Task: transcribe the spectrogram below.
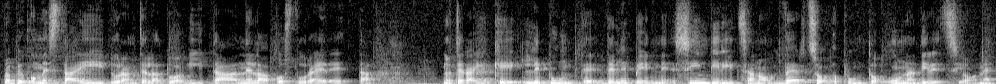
proprio come stai durante la tua vita nella postura eretta noterai che le punte delle penne si indirizzano verso appunto una direzione.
